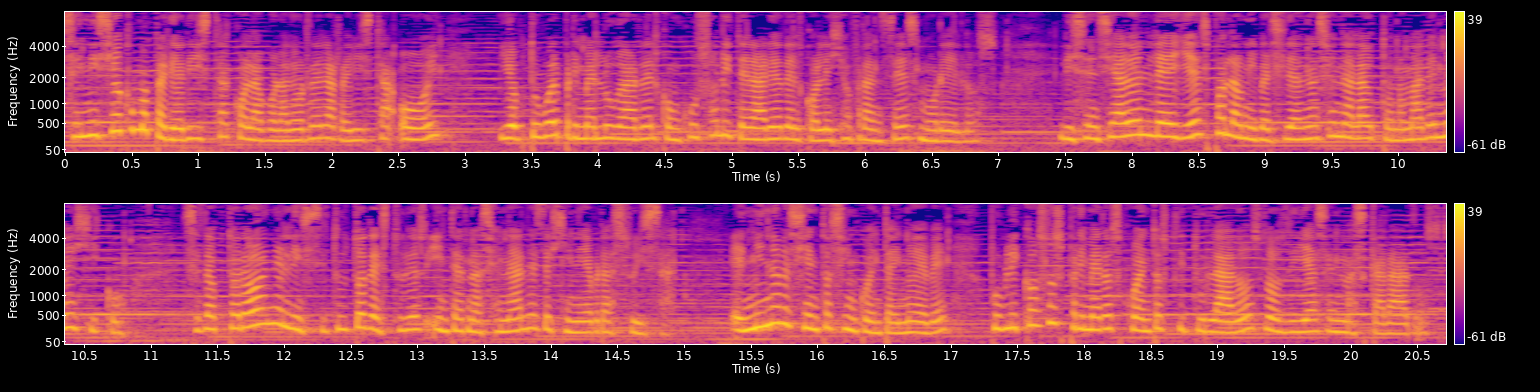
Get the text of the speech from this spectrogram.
Se inició como periodista colaborador de la revista Hoy y obtuvo el primer lugar del concurso literario del Colegio Francés Morelos licenciado en leyes por la Universidad Nacional Autónoma de México. Se doctoró en el Instituto de Estudios Internacionales de Ginebra, Suiza. En 1959 publicó sus primeros cuentos titulados Los días enmascarados,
